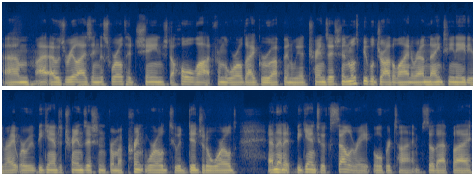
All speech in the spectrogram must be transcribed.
Um, I, I, was realizing this world had changed a whole lot from the world I grew up in. We had transitioned. Most people draw the line around 1980, right, where we began to transition from a print world to a digital world and then it began to accelerate over time so that by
